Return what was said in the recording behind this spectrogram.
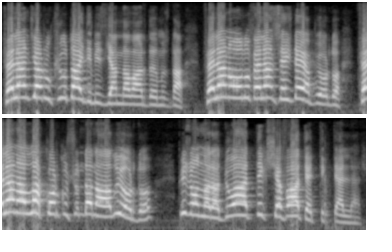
Felanca rükûdaydı biz yanına vardığımızda. Falan oğlu falan secde yapıyordu. Falan Allah korkusundan ağlıyordu. Biz onlara dua ettik, şefaat ettik derler.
